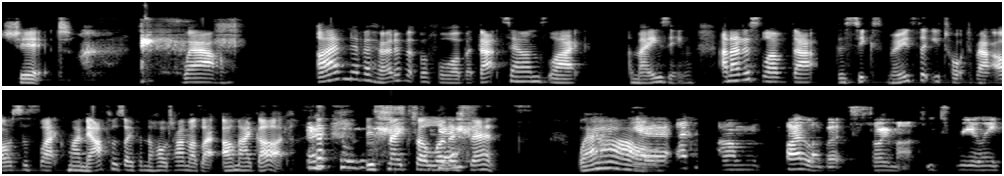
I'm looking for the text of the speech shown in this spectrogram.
shit! wow, I've never heard of it before, but that sounds like amazing. And I just love that the six moods that you talked about. I was just like, my mouth was open the whole time. I was like, oh my God, this makes a lot yeah. of sense. Wow. Yeah. And um, I love it so much. It's really,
